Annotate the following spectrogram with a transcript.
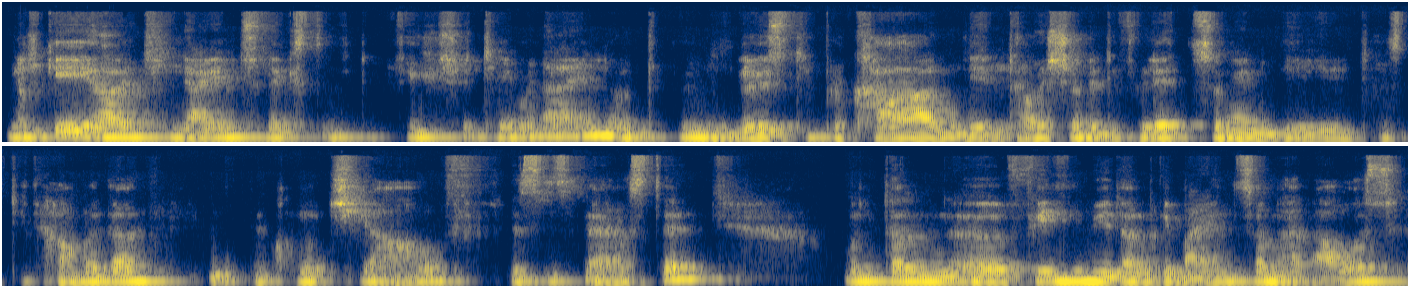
Und ich gehe halt hinein zunächst in psychische Themen ein und löse die Blockaden, die Enttäuschungen, die Verletzungen, die, die, die Traumata der Coaching auf. Das ist das Erste. Und dann äh, finden wir dann gemeinsam heraus,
